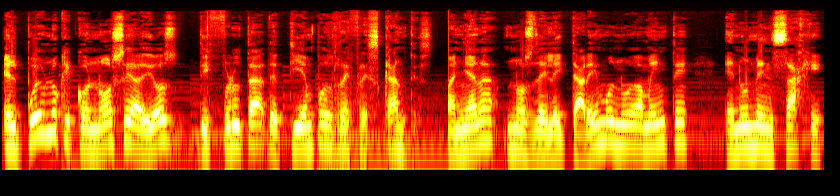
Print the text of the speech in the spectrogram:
El pueblo que conoce a Dios disfruta de tiempos refrescantes. Mañana nos deleitaremos nuevamente en un mensaje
